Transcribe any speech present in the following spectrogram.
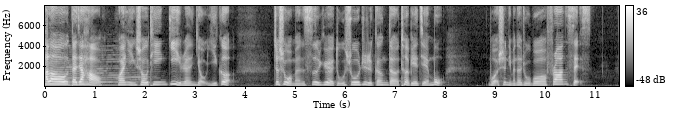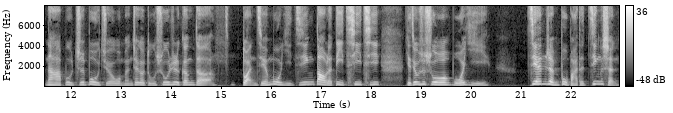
Hello，大家好，欢迎收听《一人有一个》，这是我们四月读书日更的特别节目。我是你们的主播 Francis。那不知不觉，我们这个读书日更的短节目已经到了第七期，也就是说，我以坚韧不拔的精神，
